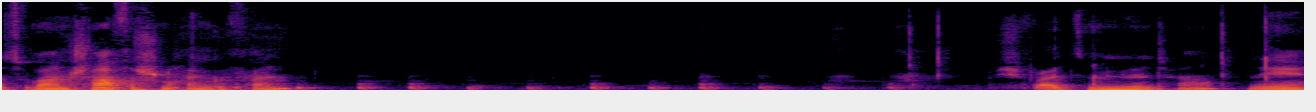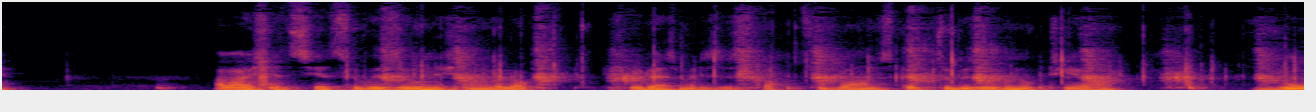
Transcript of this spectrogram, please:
sogar ein Schaf ist schon reingefallen. Weizen im Inventar? Nee. Aber ich hätte es jetzt sowieso nicht angelockt. Ich würde erstmal dieses Loch zubauen. Es gibt sowieso genug Tiere. So.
